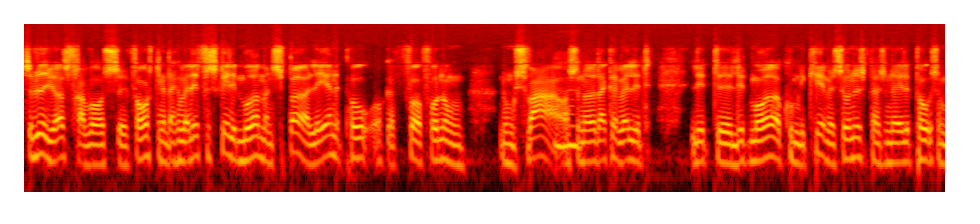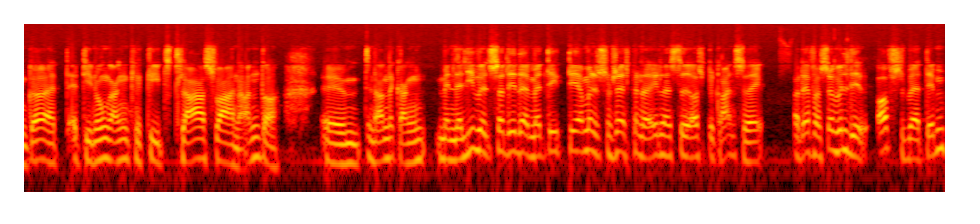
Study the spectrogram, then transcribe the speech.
Så ved vi også fra vores øh, forskning, at der kan være lidt forskellige måder, man spørger lægerne på, og kan få at få nogle, nogle svar mm. og sådan noget. Der kan være lidt, lidt, uh, lidt måder at kommunikere med sundhedspersonale på, som gør, at, at de nogle gange kan give et klarere svar end andre øhm, den andre gange. Men alligevel så det der med, det, det er man som sagsspænder et eller andet sted også begrænset af. Og derfor så vil det ofte være dem,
